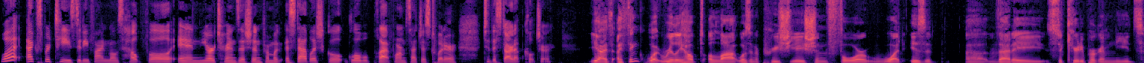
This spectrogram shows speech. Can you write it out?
What expertise did you find most helpful in your transition from an established global platform such as Twitter to the startup culture? Yeah, I, th- I, think what really helped a lot was an appreciation for what is it uh, that a security program needs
